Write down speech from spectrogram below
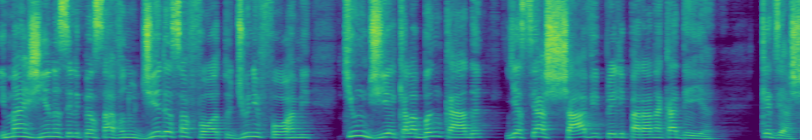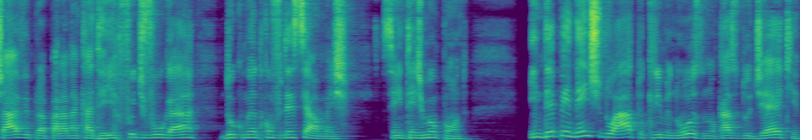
Imagina se ele pensava no dia dessa foto de uniforme que um dia aquela bancada ia ser a chave para ele parar na cadeia. Quer dizer, a chave para parar na cadeia foi divulgar documento confidencial, mas você entende meu ponto. Independente do ato criminoso, no caso do Jack,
